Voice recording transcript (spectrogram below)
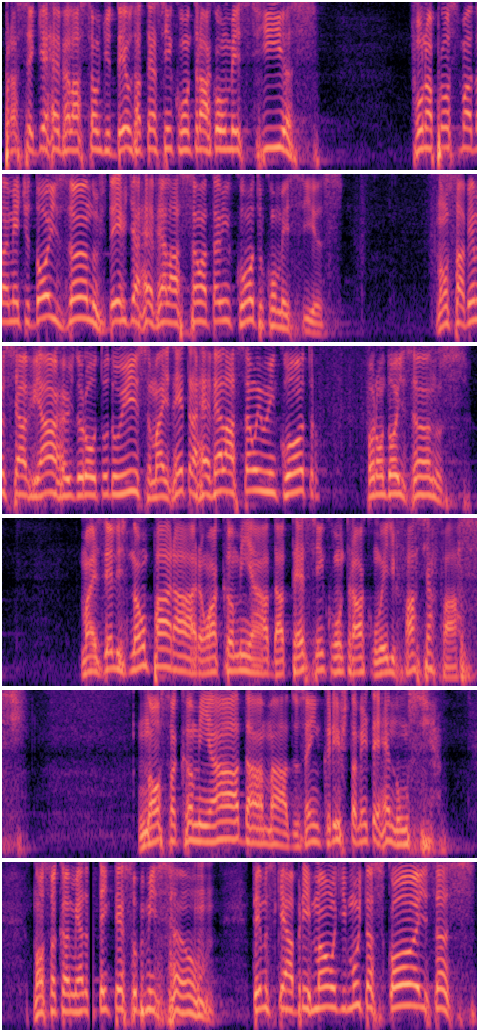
para seguir a revelação de Deus até se encontrar com o Messias. Foram aproximadamente dois anos desde a revelação até o encontro com o Messias. Não sabemos se a viagem durou tudo isso, mas entre a revelação e o encontro foram dois anos. Mas eles não pararam a caminhada até se encontrar com Ele face a face. Nossa caminhada, amados, em Cristo também tem renúncia. Nossa caminhada tem que ter submissão. Temos que abrir mão de muitas coisas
